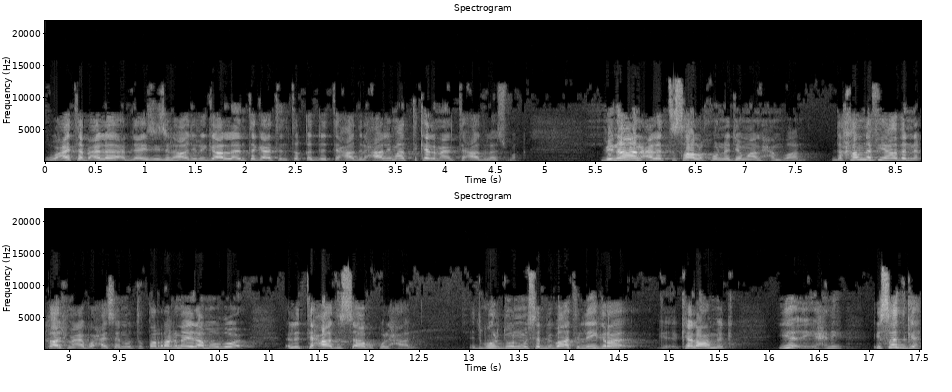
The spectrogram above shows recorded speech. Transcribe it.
وعتب على عبد العزيز الهاجري قال له أنت قاعد تنتقد الاتحاد الحالي ما تتكلم عن الاتحاد الأسبق. بناء على اتصال أخونا جمال حمضان دخلنا في هذا النقاش مع أبو حسن وتطرقنا إلى موضوع الاتحاد السابق والحالي. تقول دون مسببات اللي يقرأ كلامك يعني يصدقه.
